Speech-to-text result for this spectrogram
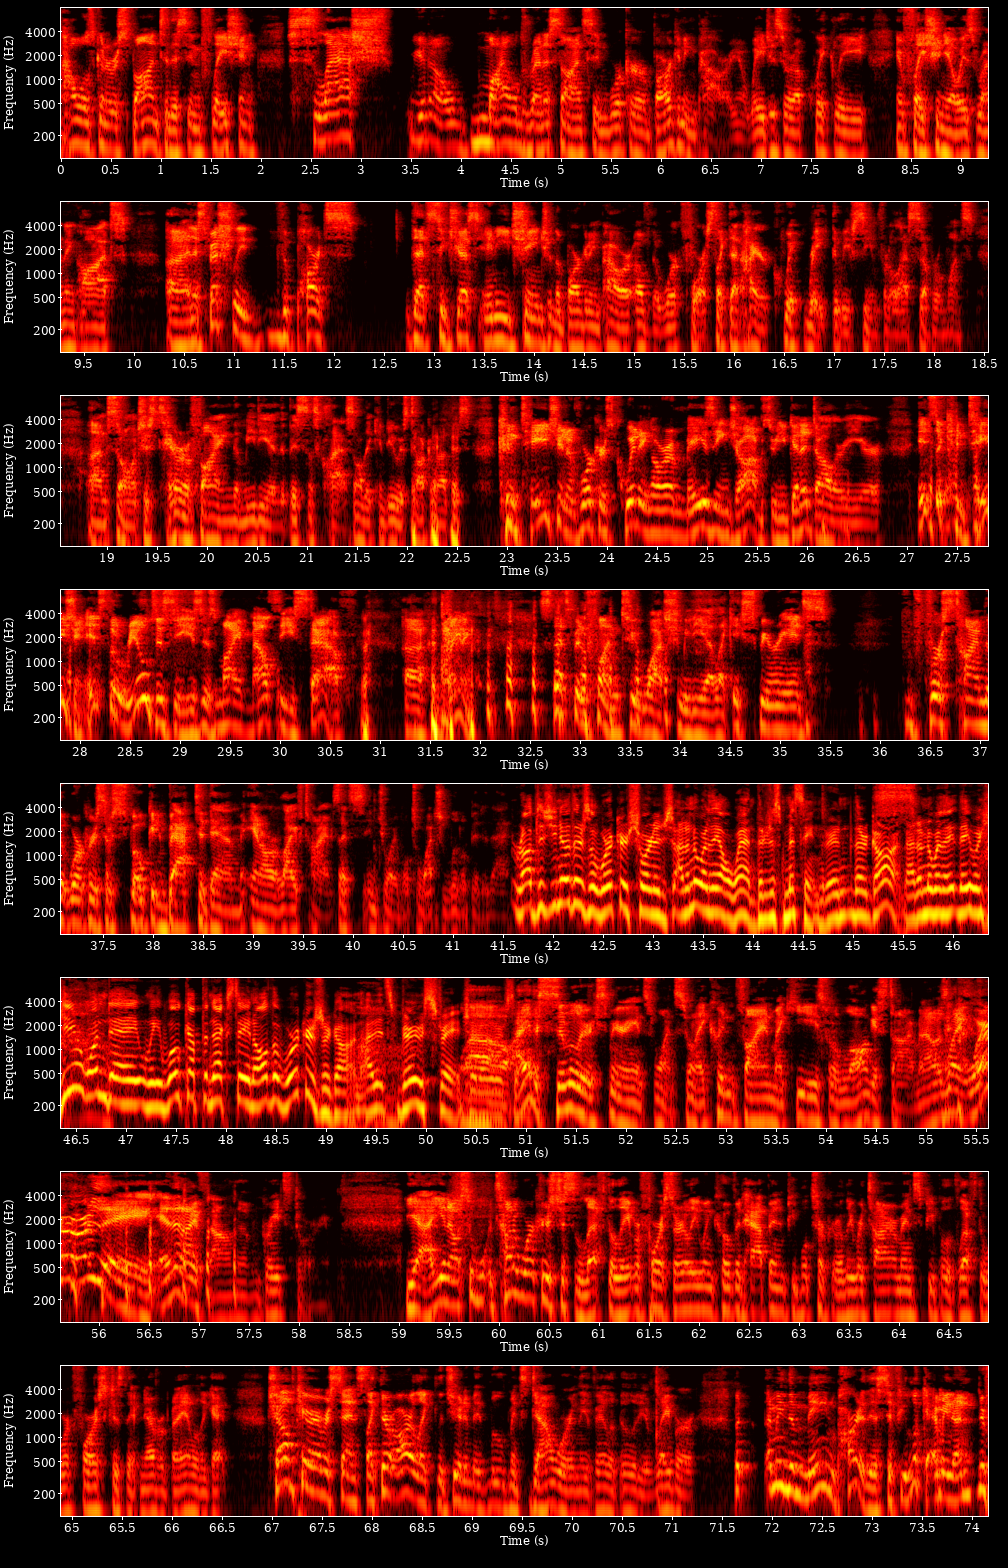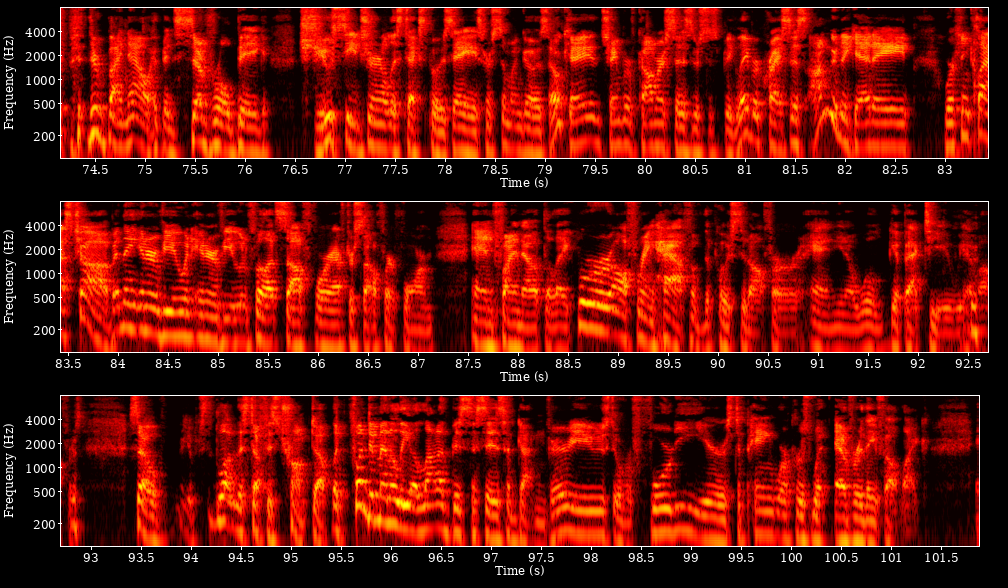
Powell's going to respond to this inflation slash you know mild renaissance in worker bargaining power. You know, wages are up quickly, inflation you know is running hot, uh, and especially the parts that suggests any change in the bargaining power of the workforce, like that higher quit rate that we've seen for the last several months, and so on, just terrifying the media and the business class. All they can do is talk about this contagion of workers quitting our amazing jobs. So you get a dollar a year. It's a contagion. It's the real disease. Is my mouthy staff uh, complaining? so that's been fun to watch media like experience first time that workers have spoken back to them in our lifetimes. That's enjoyable to watch a little bit of that. Rob, did you know there's a worker shortage? I don't know where they all went. They're just missing. They're they're gone. I don't know where they they were here one day. We woke up the next day and all the workers are gone. It's very strange. Wow. I, I, had a similar experience once when I couldn't find my keys for the longest time, and I was like, "Where are they?" And then I found them. Great story. Yeah, you know, so a ton of workers just left the labor force early when COVID happened. People took early retirements. People have left the workforce because they've never been able to get childcare ever since. Like there are like legitimate movements downward in the availability of labor. But I mean, the main part of this, if you look at, I mean, there, there by now have been several big, juicy journalist exposes where someone goes, okay, the Chamber of Commerce says there's this big labor crisis. I'm going to get a working class job. And they interview and interview and fill out software after software form and find out that like, we're offering half of the posted offer and, you know, we'll get back to you. We have offers. So a lot of this stuff is trumped up. Like fundamentally, a lot of businesses have gotten very used over 40 years to paying workers whatever they felt like.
